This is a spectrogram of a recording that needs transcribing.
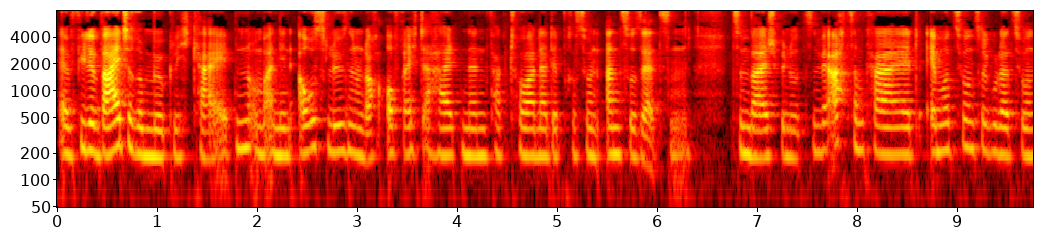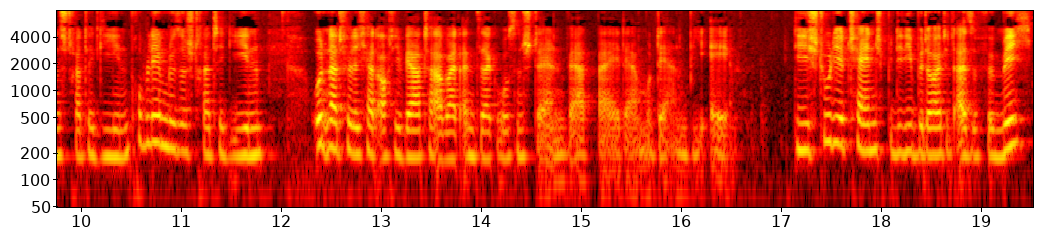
äh, viele weitere Möglichkeiten, um an den auslösenden und auch aufrechterhaltenden Faktoren der Depression anzusetzen. Zum Beispiel nutzen wir Achtsamkeit, Emotionsregulationsstrategien, Problemlösestrategien und natürlich hat auch die Wertearbeit einen sehr großen Stellenwert bei der modernen BA. Die Studie Change BDD bedeutet also für mich,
